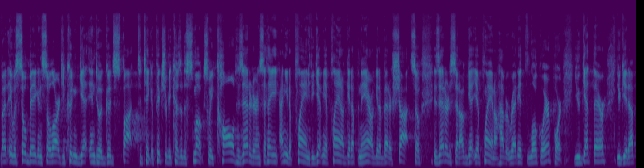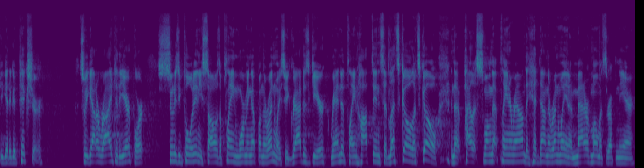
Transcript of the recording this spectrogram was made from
But it was so big and so large, he couldn't get into a good spot to take a picture because of the smoke. So he called his editor and said, Hey, I need a plane. If you get me a plane, I'll get up in the air, I'll get a better shot. So his editor said, I'll get you a plane, I'll have it ready at the local airport. You get there, you get up, you get a good picture. So he got a ride to the airport. As soon as he pulled in, he saw it was a plane warming up on the runway. So he grabbed his gear, ran to the plane, hopped in, and said, Let's go, let's go. And that pilot swung that plane around. They head down the runway. And in a matter of moments, they're up in the air.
